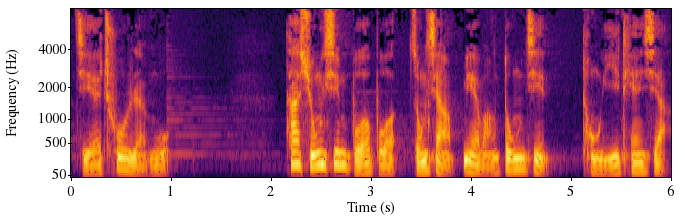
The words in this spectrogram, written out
杰出人物。他雄心勃勃，总想灭亡东晋，统一天下。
